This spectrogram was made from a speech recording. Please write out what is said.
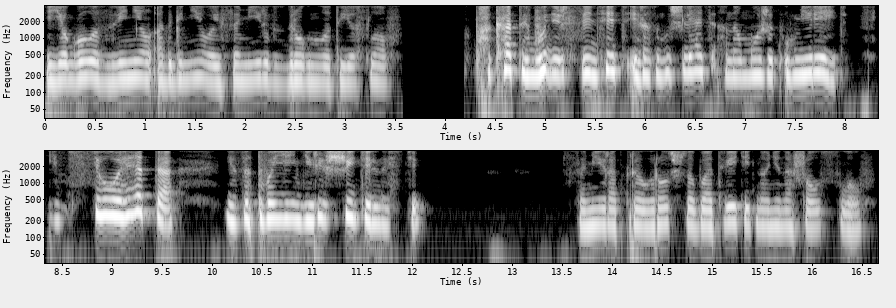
Ее голос звенел от гнева, и Самир вздрогнул от ее слов. «Пока ты будешь сидеть и размышлять, она может умереть. И все это из-за твоей нерешительности!» Самир открыл рот, чтобы ответить, но не нашел слов.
